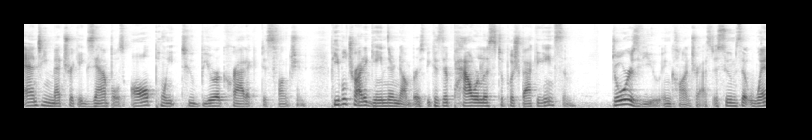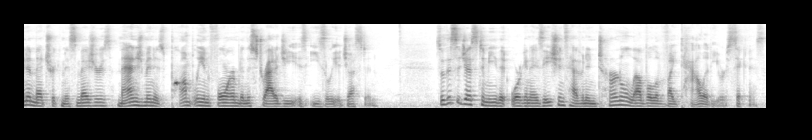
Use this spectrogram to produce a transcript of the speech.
anti metric examples all point to bureaucratic dysfunction. People try to game their numbers because they're powerless to push back against them. Doerr's view, in contrast, assumes that when a metric mismeasures, management is promptly informed and the strategy is easily adjusted. So, this suggests to me that organizations have an internal level of vitality or sickness.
